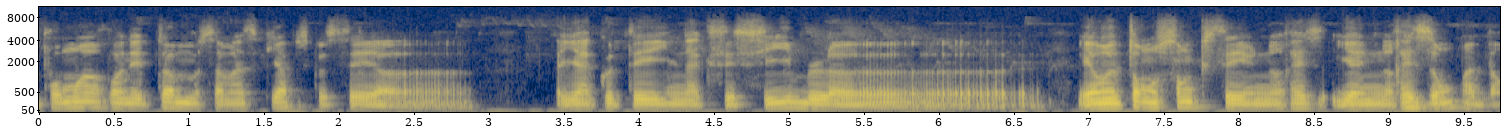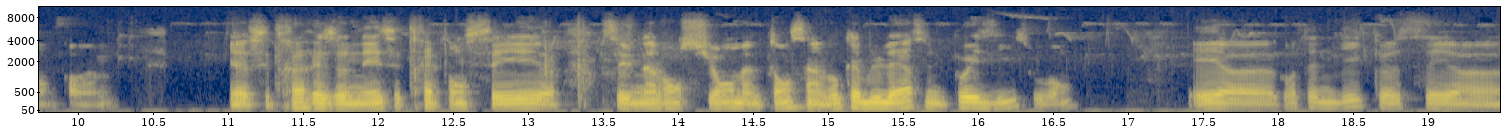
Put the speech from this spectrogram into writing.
pour moi, René Tom, ça m'inspire parce que c'est euh, il y a un côté inaccessible euh, et en même temps, on sent que c'est une il y a une raison là-dedans quand même. C'est très raisonné, c'est très pensé, euh, c'est une invention en même temps, c'est un vocabulaire, c'est une poésie souvent. Et euh, Grothendieck, c'est. Euh...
